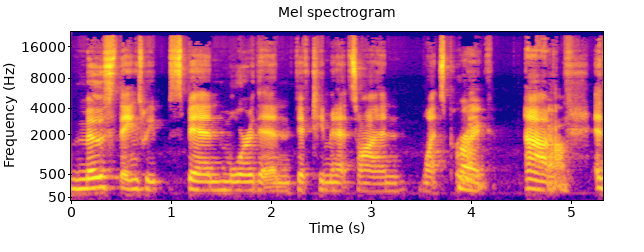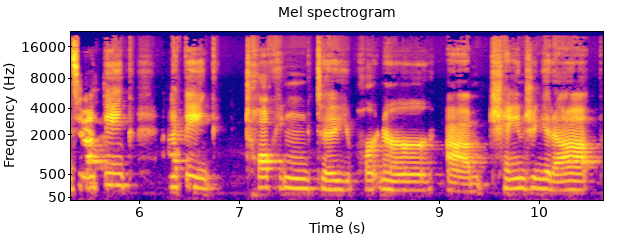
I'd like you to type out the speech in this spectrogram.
most things we spend more than 15 minutes on once per right. week um, yeah. and so i think i think talking to your partner um, changing it up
